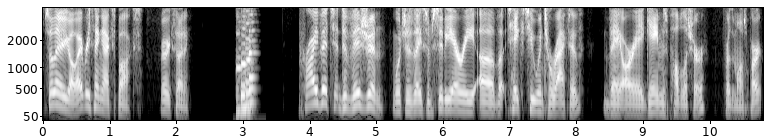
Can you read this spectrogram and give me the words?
So there you go, everything Xbox. Very exciting. Private Division, which is a subsidiary of Take Two Interactive, they are a games publisher for the most part,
